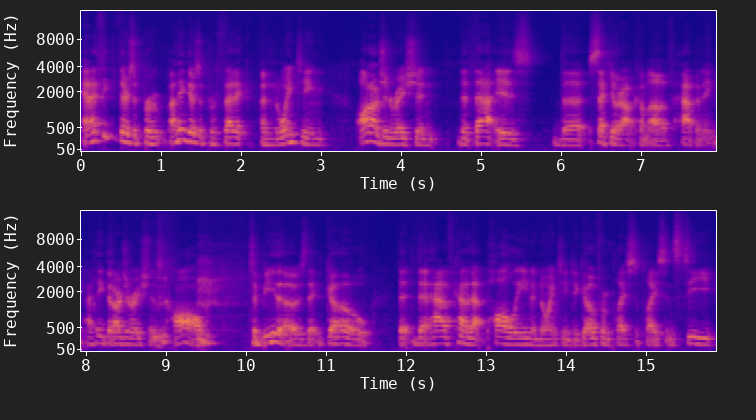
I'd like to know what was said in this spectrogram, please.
and I think that there's a I think there's a prophetic anointing on our generation that that is the secular outcome of happening. I think that our generation is called to be those that go that that have kind of that Pauline anointing to go from place to place and see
